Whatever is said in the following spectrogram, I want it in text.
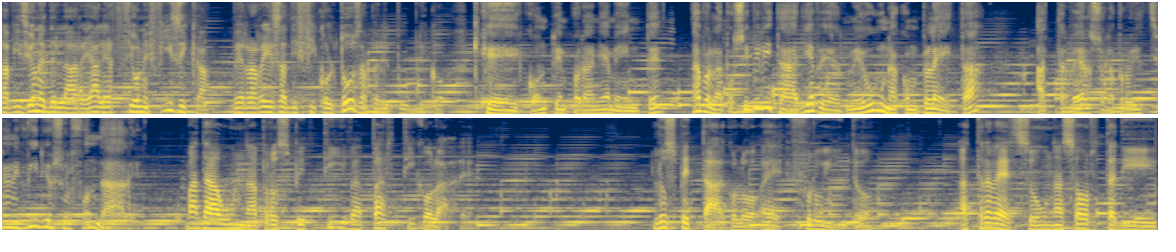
La visione della reale azione fisica verrà resa difficoltosa per il pubblico che contemporaneamente avrà la possibilità di averne una completa attraverso la proiezione video sul fondale. Ma da una prospettiva particolare. Lo spettacolo è fruito attraverso una sorta di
